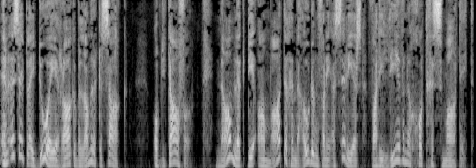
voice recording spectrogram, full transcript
En in sy pleidooi raak 'n belangrike saak op die tafel, naamlik die aanmatigende houding van die Assiriërs wat die lewende God gesmaat het.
